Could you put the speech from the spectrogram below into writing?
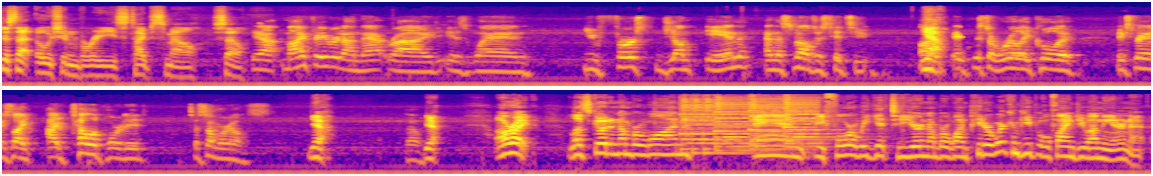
just that ocean breeze type smell. So yeah, my favorite on that ride is when you first jump in and the smell just hits you yeah, it's just a really cool experience. Like I've teleported to somewhere else. Yeah, So. Yeah. All right. Let's go to number one. And before we get to your number one, Peter, where can people find you on the internet?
